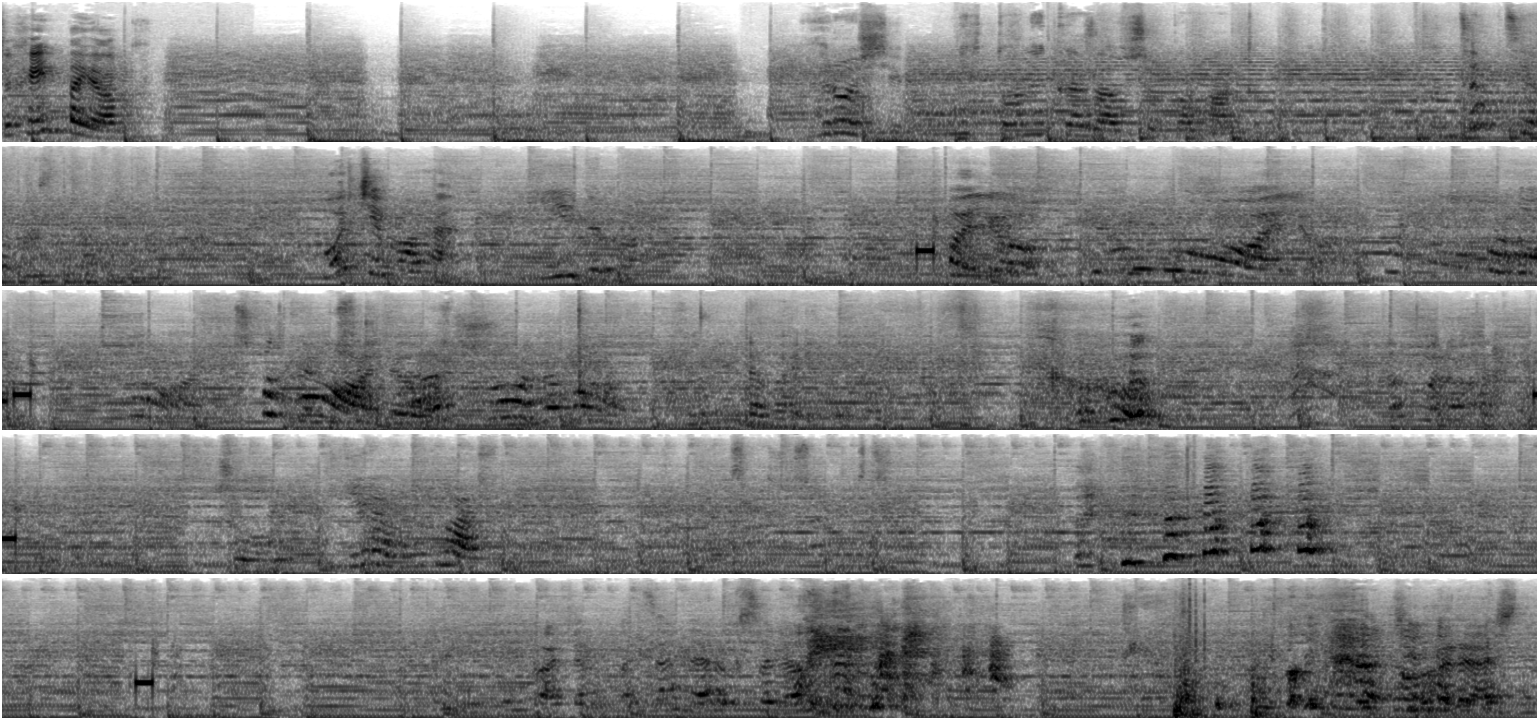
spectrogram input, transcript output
сухий пайок, Гроші. Ніхто не казав, що багато. Концепція проста. хочемо? Їдемо. Олю, Олю, Сфоткаємося. Оля. Хорошо, давай. Давай. чого? Є, ви класні. Катя, а це не Роксоляна. Обережно.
